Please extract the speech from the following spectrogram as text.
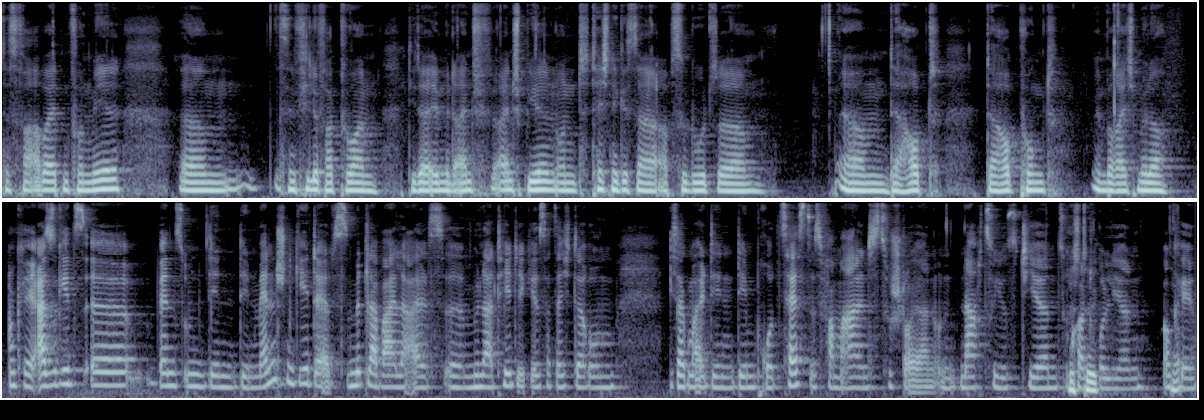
das Verarbeiten von Mehl. Ähm, es sind viele Faktoren, die da eben mit einspielen und Technik ist da absolut äh, ähm, der, Haupt, der Hauptpunkt im Bereich Müller. Okay, also geht es, äh, wenn es um den, den Menschen geht, der jetzt mittlerweile als äh, Müller tätig ist, tatsächlich darum, ich sag mal, den, den Prozess des Vermahlens zu steuern und nachzujustieren, zu Richtig. kontrollieren. Okay. Ja.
